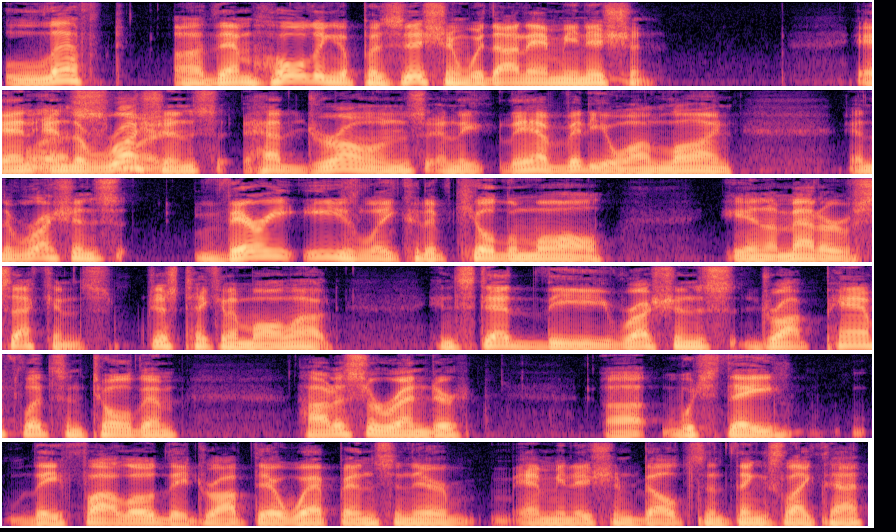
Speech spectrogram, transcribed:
left uh, them holding a position without ammunition. And Well, and the smart. Russians had drones, and they, they have video online, and the Russians very easily could have killed them all in a matter of seconds, just taking them all out. Instead, the Russians dropped pamphlets and told them how to surrender, uh, which they they followed. They dropped their weapons and their ammunition belts and things like that,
